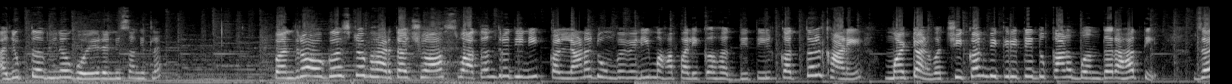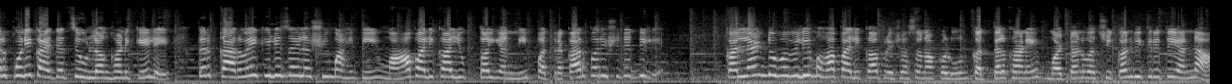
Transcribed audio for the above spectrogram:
आयुक्त अभिनव गोयल यांनी सांगितलं पंधरा ऑगस्ट भारताच्या स्वातंत्र्य दिनी कल्याण डोंबिवली महापालिका हद्दीतील कत्तलखाने मटण व चिकन विक्रेते दुकान बंद राहतील. जर कोणी कायद्याचे उल्लंघन केले तर कारवाई केली जाईल अशी माहिती महापालिका आयुक्त यांनी पत्रकार परिषदेत दिली आहे. कल्याण डोंबिवली महापालिका प्रशासनाकडून कत्तलखाने मटण व चिकन विक्रेते यांना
